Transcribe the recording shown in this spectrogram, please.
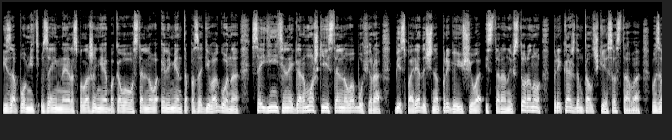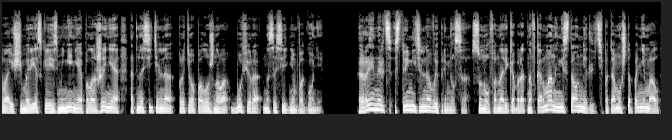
И запомнить взаимное расположение бокового стального элемента позади вагона, соединительной гармошки и стального буфера, беспорядочно прыгающего из стороны в сторону при каждом толчке состава, вызывающем резкое изменение положения относительно противоположного буфера на соседнем вагоне. Рейнольдс стремительно выпрямился, сунул фонарик обратно в карман и не стал медлить, потому что понимал,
